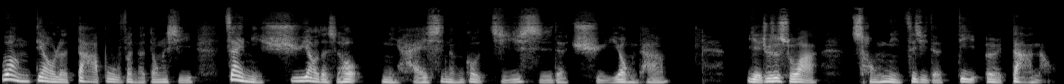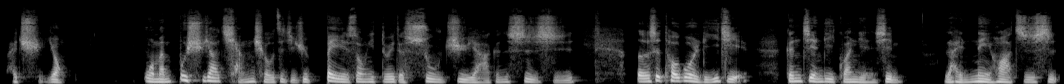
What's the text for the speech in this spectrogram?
忘掉了大部分的东西，在你需要的时候，你还是能够及时的取用它。也就是说啊，从你自己的第二大脑来取用。我们不需要强求自己去背诵一堆的数据啊，跟事实，而是透过理解跟建立关联性来内化知识。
